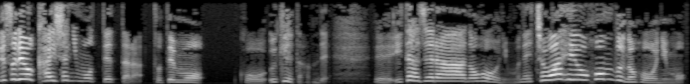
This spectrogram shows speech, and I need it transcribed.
で、それを会社に持ってったら、とても、こう、受けたんで、えー、イタジェラの方にもね、チョアヘオ本部の方にも、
